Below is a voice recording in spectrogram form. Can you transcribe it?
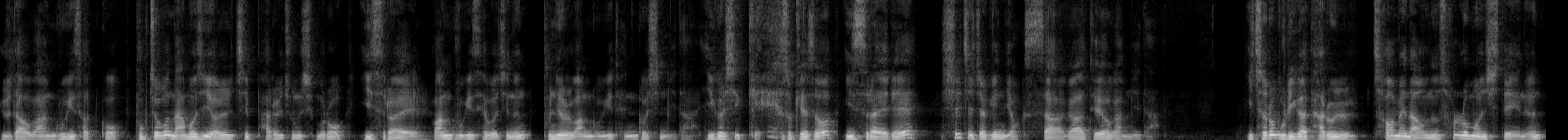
유다 왕국이 섰고 북쪽은 나머지 열 지파를 중심으로 이스라엘 왕국이 세워지는 분열 왕국이 된 것입니다. 이것이 계속해서 이스라엘의 실제적인 역사가 되어 갑니다. 이처럼 우리가 다룰 처음에 나오는 솔로몬 시대에는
